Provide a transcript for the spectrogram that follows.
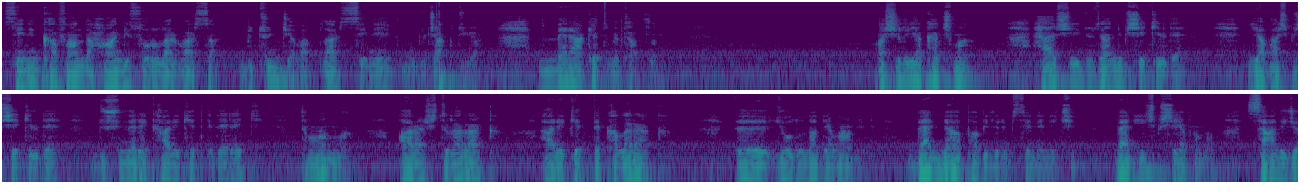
Senin kafanda hangi sorular varsa bütün cevaplar seni bulacak diyor. Merak etme tatlım. Aşırıya kaçma. Her şeyi düzenli bir şekilde, yavaş bir şekilde, düşünerek hareket ederek, tamam mı? Araştırarak, harekette kalarak e, yoluna devam et. Ben ne yapabilirim senin için? Ben hiçbir şey yapamam. Sadece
